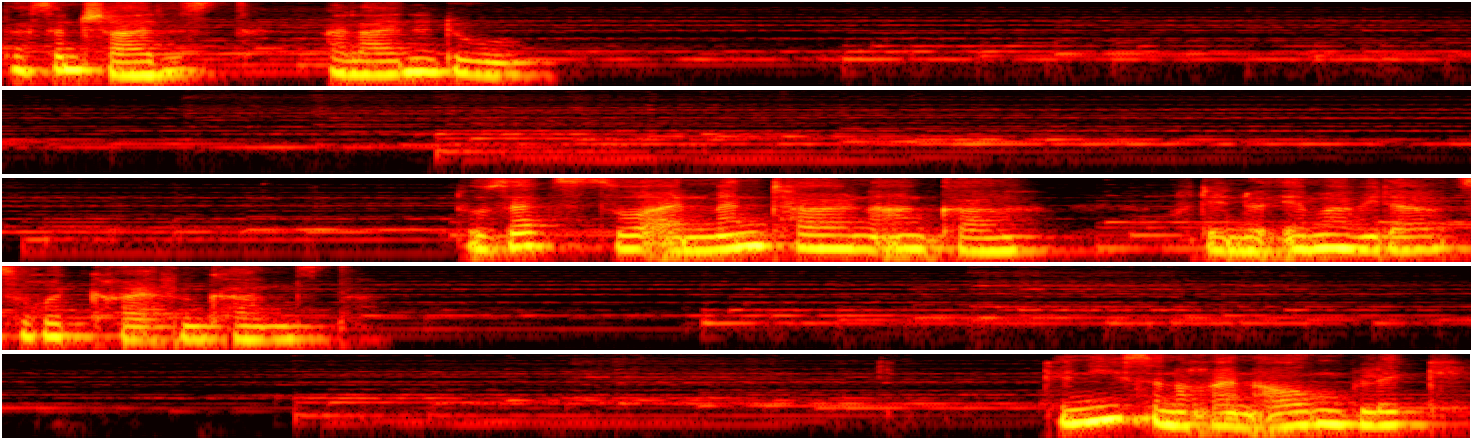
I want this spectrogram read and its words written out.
Das entscheidest alleine du. Du setzt so einen mentalen Anker, auf den du immer wieder zurückgreifen kannst. Genieße noch einen Augenblick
